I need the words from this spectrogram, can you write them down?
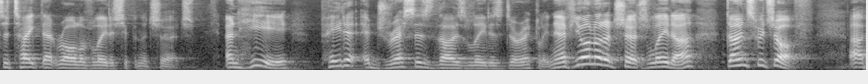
to take that role of leadership in the church. And here, Peter addresses those leaders directly. Now, if you're not a church leader, don't switch off uh,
